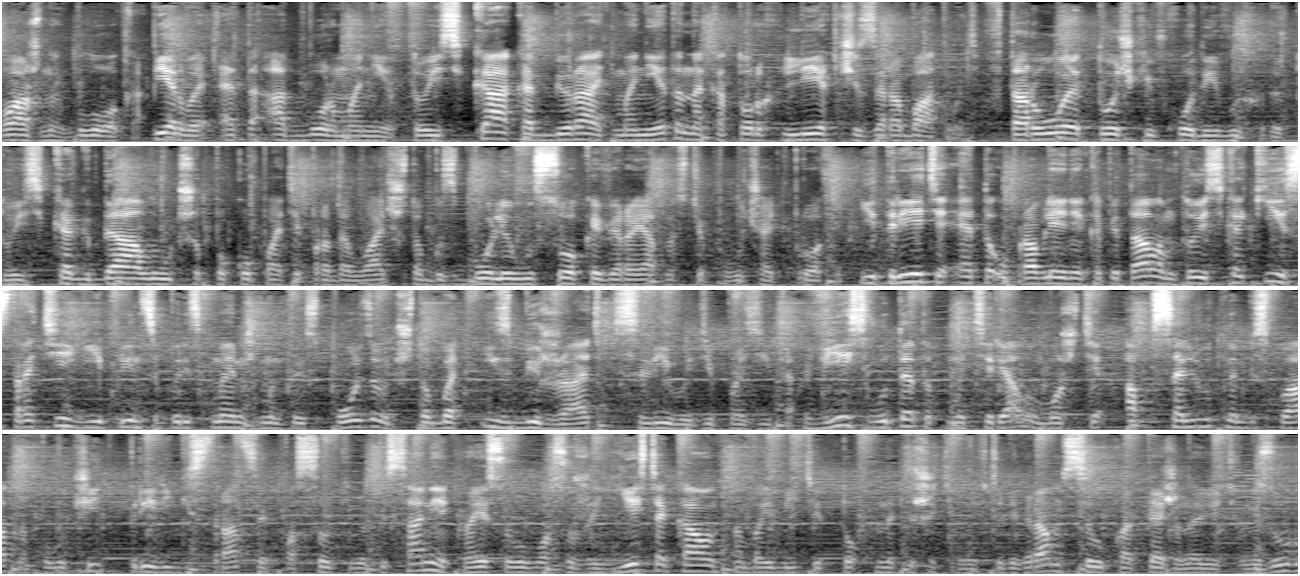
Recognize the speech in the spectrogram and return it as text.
важных блока. Первый это отбор монет, то есть как отбирать монеты, на которых легче зарабатывать. Второе точки входа и выхода, то есть когда лучше покупать и продавать, чтобы с более высокой вероятностью получать профит. И третье это управление капиталом, то есть какие стратегии и принципы риск-менеджмента использовать, чтобы избежать сливы депозита. Весь вот этот материал вы можете абсолютно бесплатно получить при регистрации по ссылке в описании. Но если у вас уже есть аккаунт на Bybit, то напишите мне в Telegram, ссылку опять же найдете внизу,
